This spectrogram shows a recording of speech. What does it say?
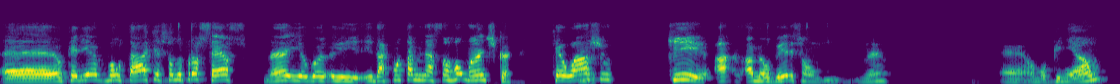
é, eu queria voltar à questão do processo, né, e, eu, e, e da contaminação romântica, que eu acho que, a, a meu ver, isso é, um, né, é, uma opinião,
